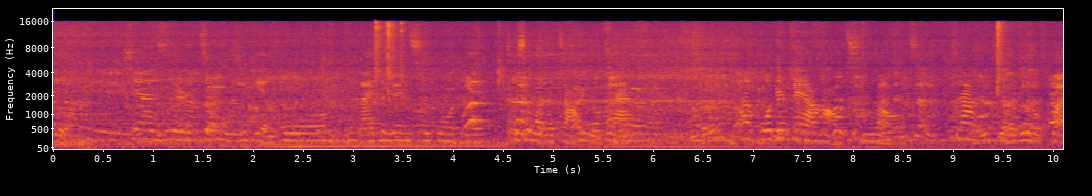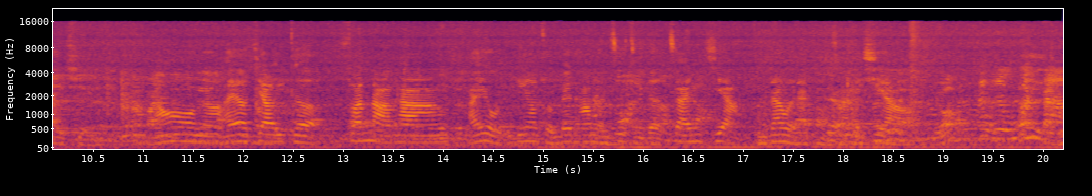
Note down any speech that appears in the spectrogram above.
点，现在是中午一点多，来这边吃锅贴，这是我的早午餐。它的锅贴非常好吃哦，这样一个六块钱，然后呢还要叫一个酸辣汤，还有一定要准备他们自己的蘸酱，我们待会来品尝一下哦。我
